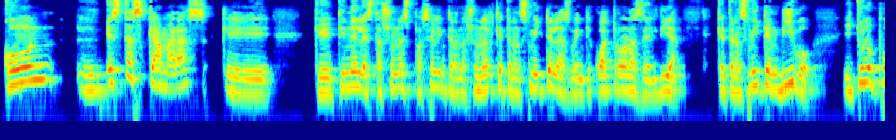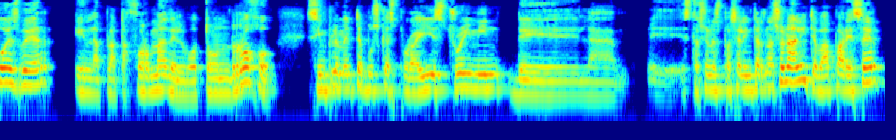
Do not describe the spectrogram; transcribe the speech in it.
con estas cámaras que que tiene la Estación Espacial Internacional que transmite las 24 horas del día, que transmite en vivo, y tú lo puedes ver en la plataforma del botón rojo. Simplemente buscas por ahí streaming de la eh, Estación Espacial Internacional y te va a aparecer.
